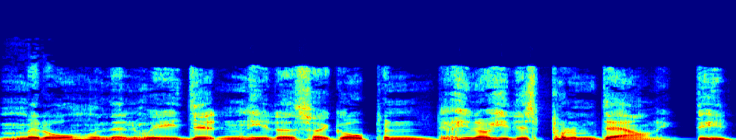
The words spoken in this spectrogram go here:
middle, and then when he didn't, he just like opened. You know, he just put him down. He, he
